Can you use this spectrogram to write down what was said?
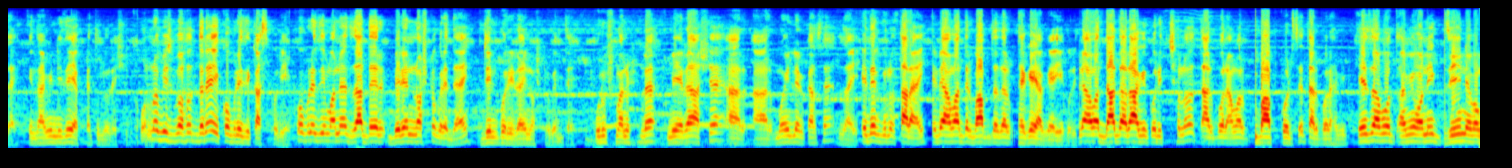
যায়। কিন্তু আমি নিজেই একটা তুলো রেশি লোক। পনেরো বিশ বছর ধরে এই কবরেজি কাজ করি। কবরেজি মানে যাদের ব্রেন নষ্ট করে দেয় জিনপরিরাই নষ্ট করে দেয়। পুরুষ মানুষ হলে মেয়েরা আসে আর আর মহিলার কাছে যায়। এদেরগুলো তারাই। এটা আমাদের বাপ দাদার থেকে আগে ইয়ে করি। এটা আমার দাদারা আগে করিচ্ছিল তারপর আমার বাপ করছে তারপরে আমি। এ যাবৎ আমি অনেক জিন এবং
